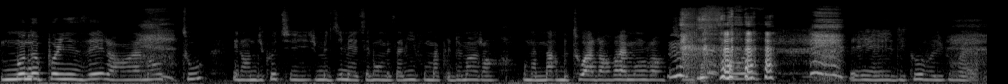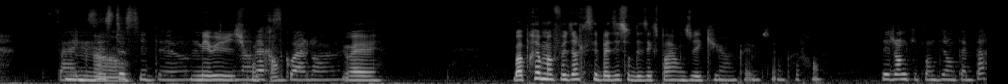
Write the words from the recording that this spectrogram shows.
monopolisé, genre, vraiment tout. Et donc, du coup, tu, je me dis, mais c'est bon, mes amis, ils vont m'appeler demain, genre, on a marre de toi, genre, vraiment, genre. Et du coup, du coup, voilà. Ça existe Non. aussi de Mais oui, oui, je comprends. quoi, genre. Ouais. Bon, après, moi, faut dire que c'est basé sur des expériences vécues, hein, quand même, soyons très francs. Des gens qui t'ont dit, on t'aime pas,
